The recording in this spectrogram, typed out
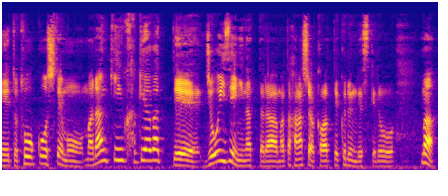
えー、と投稿しても、まあ、ランキング駆け上がって上位勢になったらまた話は変わってくるんですけど、まあ、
